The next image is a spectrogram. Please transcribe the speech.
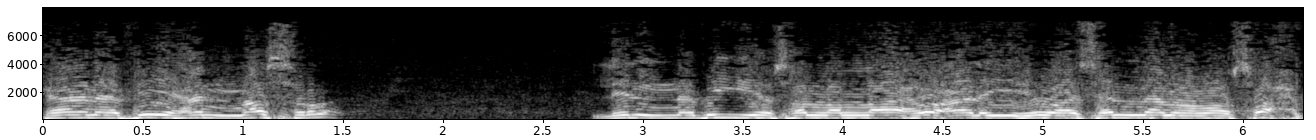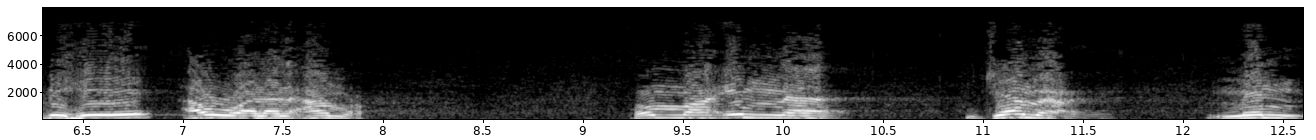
كان فيها النصر للنبي صلى الله عليه وسلم وصحبه أول الأمر. ثم إن جمع من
